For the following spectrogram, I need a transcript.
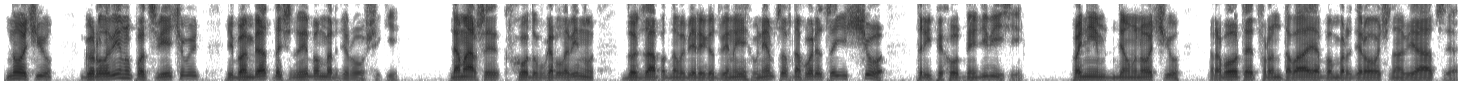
Ночью горловину подсвечивают и бомбят ночные бомбардировщики. На марше к входу в горловину вдоль западного берега Двины у немцев находятся еще три пехотные дивизии. По ним днем и ночью работает фронтовая бомбардировочная авиация.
